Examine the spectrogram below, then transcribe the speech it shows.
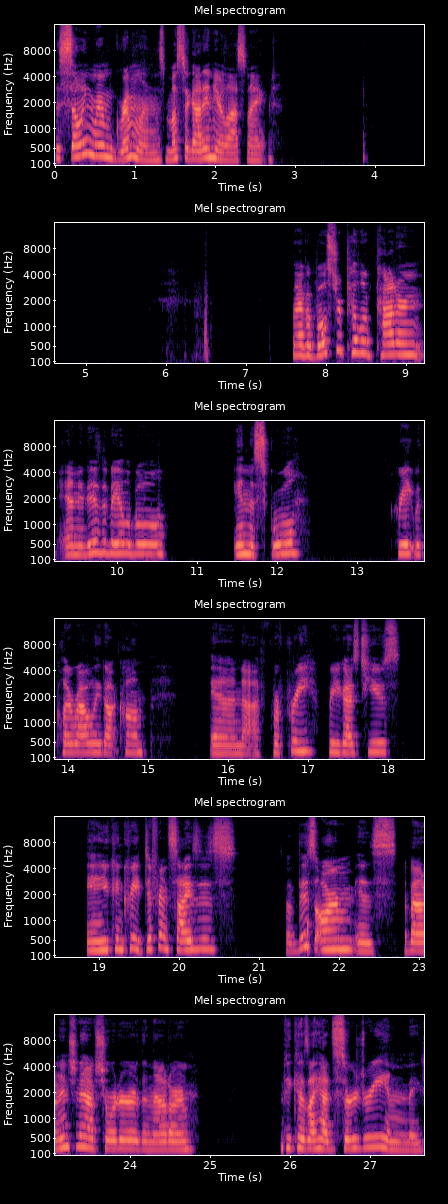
The sewing room gremlins must have got in here last night. So I have a bolster pillow pattern and it is available in the school createwithclarerowley.com and uh, for free for you guys to use. And you can create different sizes. So this arm is about an inch and a half shorter than that arm because I had surgery and they,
